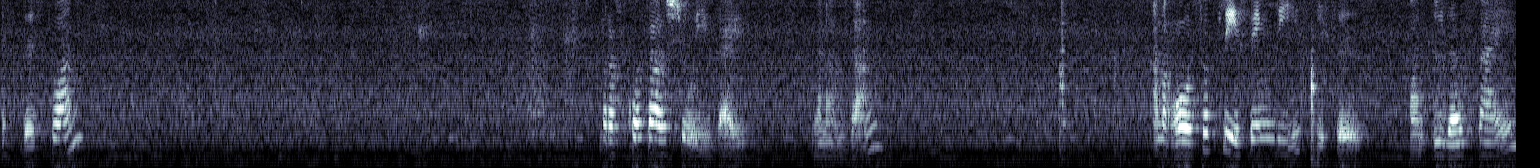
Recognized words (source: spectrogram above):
is this one. But of course I'll show you guys when I'm done. I'm also placing these pieces on either side.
